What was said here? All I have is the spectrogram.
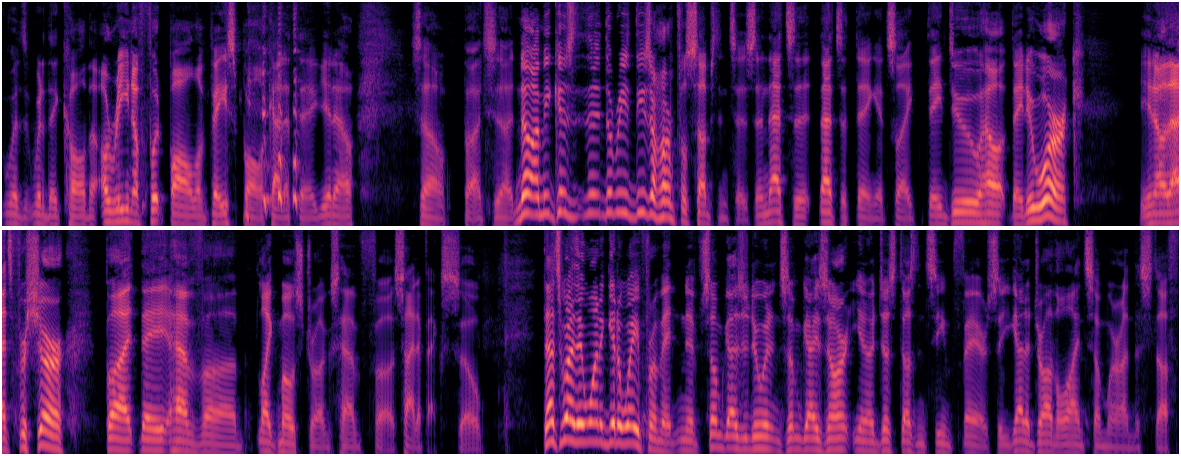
what what do they call the arena football of baseball kind of thing. You know. So, but uh, no, I mean, because the, the re- these are harmful substances, and that's a that's a thing. It's like they do help, they do work, you know, that's for sure. But they have, uh, like most drugs, have uh, side effects. So that's why they want to get away from it. And if some guys are doing it and some guys aren't, you know, it just doesn't seem fair. So you got to draw the line somewhere on this stuff.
